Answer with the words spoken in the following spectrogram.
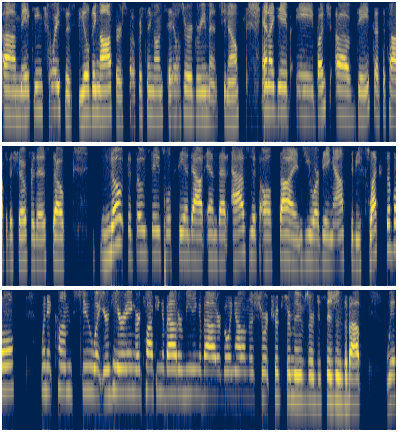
um, making choices, fielding offers, focusing on sales or agreements, you know. And I gave a bunch of dates at the top of the show for this. So note that those days will stand out and that as with all signs, you are being asked to be flexible when it comes to what you're hearing or talking about or meeting about or going out on those short trips or moves or decisions about with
